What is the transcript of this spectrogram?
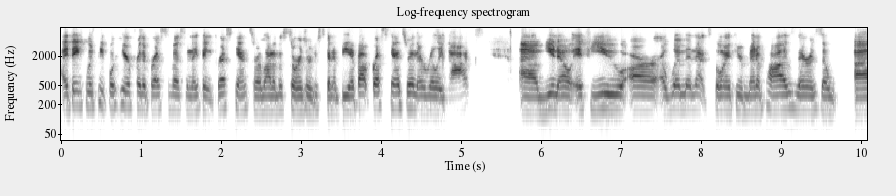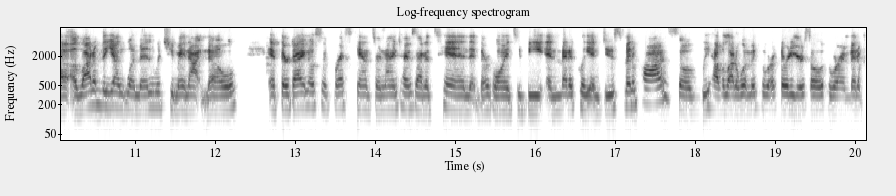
I think when people hear for the breast of us and they think breast cancer, a lot of the stories are just going to be about breast cancer and they're really not. Um, you know, if you are a woman that's going through menopause, there is a uh, a lot of the young women, which you may not know, if they're diagnosed with breast cancer, nine times out of 10, they're going to be in medically induced menopause. So we have a lot of women who are 30 years old who are in menopause.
